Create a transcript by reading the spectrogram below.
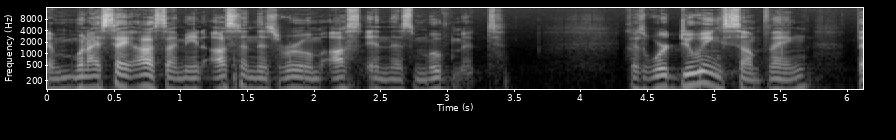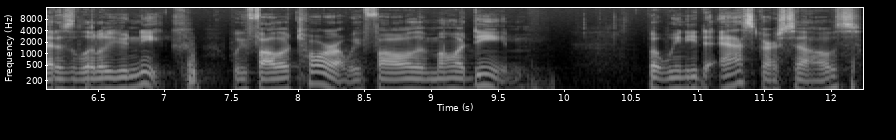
And when I say us, I mean us in this room, us in this movement because we're doing something that is a little unique. We follow Torah, we follow the Moedim. But we need to ask ourselves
